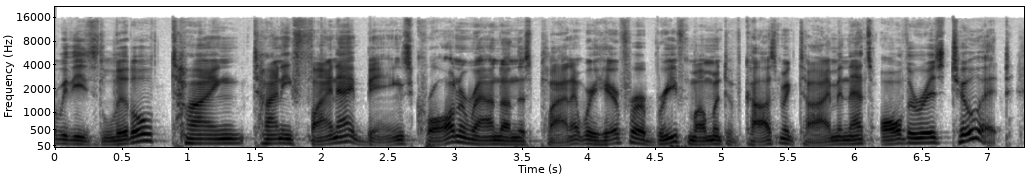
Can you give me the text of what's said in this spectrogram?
Are we these little tiny, tiny finite beings crawling around on this planet? We're here for a brief moment of cosmic time, and that's all there is to it.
